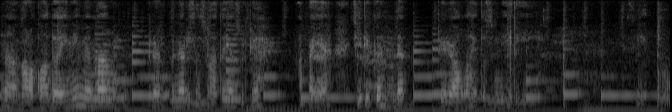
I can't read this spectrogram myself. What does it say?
Nah kalau kodo ini memang benar-benar sesuatu yang sudah apa ya jadi kehendak dari Allah itu sendiri. Situ.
